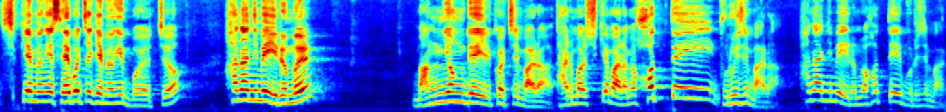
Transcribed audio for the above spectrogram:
10계명의 세 번째 계명이 뭐였죠? 하나님의 이름을 망령되이 일컫지 마라. 다른 말로 쉽게 말하면 헛되이 부르지 마라. 하나님의 이름을 헛되이 부르지 마라.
